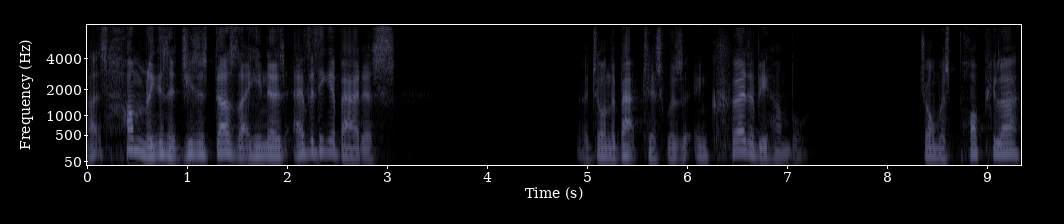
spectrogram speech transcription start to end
That's humbling, isn't it? Jesus does that. He knows everything about us. Uh, John the Baptist was incredibly humble. John was popular,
